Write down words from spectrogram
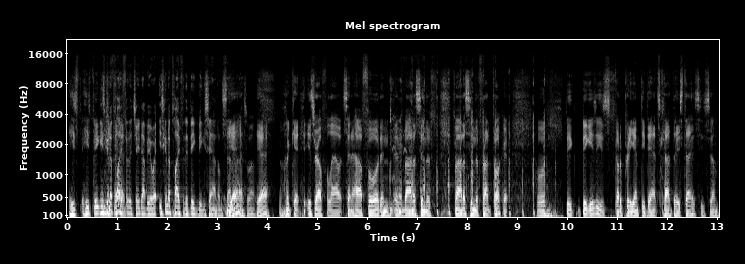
He's he's big. He's going to play for the GW. He's going to play for the Big Big Sound on Saturday yeah, as well. Yeah, we'll get Israel Folau at centre half forward and, and Marnus in the Marnus in the front pocket. Well, big Big Izzy's got a pretty empty dance card these days. He's um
